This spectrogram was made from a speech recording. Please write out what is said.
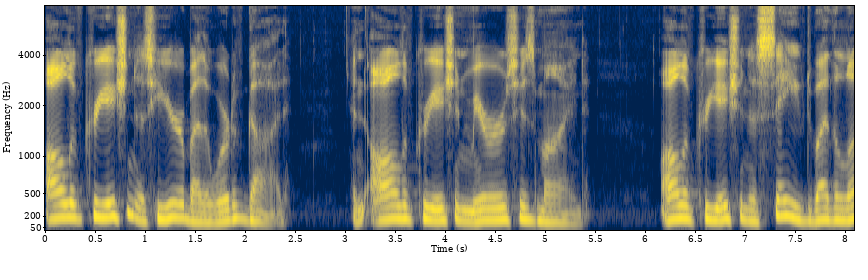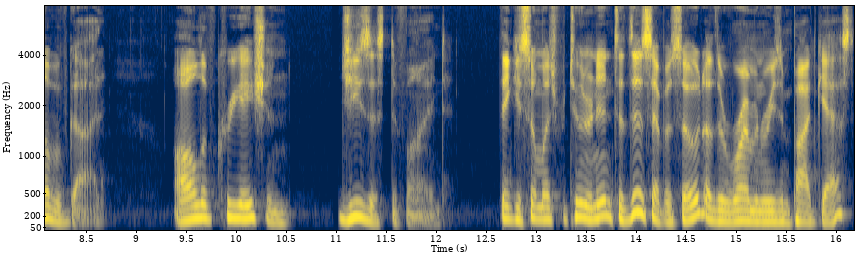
all of creation is here by the Word of God, and all of creation mirrors His mind. All of creation is saved by the love of God. All of creation, Jesus defined. Thank you so much for tuning in to this episode of the Rhyme and Reason podcast,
